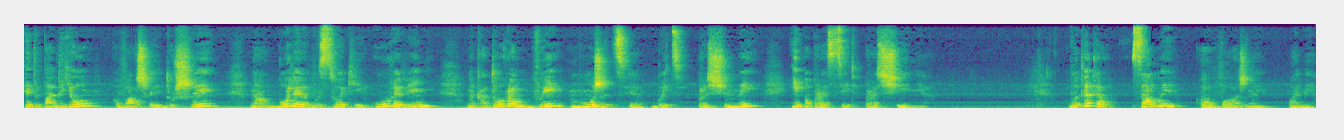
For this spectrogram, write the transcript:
Это подъем вашей души на более высокий уровень, на котором вы можете быть прощены и попросить прощения. Вот это самый а, важный момент.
